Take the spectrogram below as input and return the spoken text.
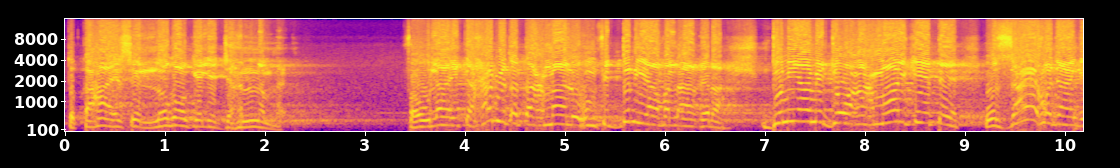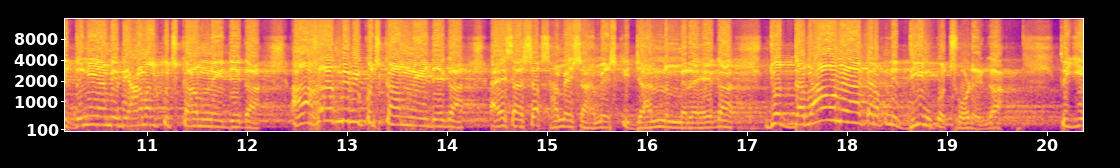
تو کہا ایسے لوگوں کے لیے جہنم ہے؟ فَأُولَئِكَ حَبِطَتْ أَعْمَالُهُمْ فِي الدُّنْيَا وَالْآخِرَةِ دنیا میں جو اعمال کیے تھے وہ ضائع ہو جائیں گے، دنیا میں بھی عمل کچھ کام نہیں دے گا۔ آخرت میں نہیں دے گا۔ ایسا شخص ہمیشہ ہمیشہ کی جہنم میں رہے گا جو دباؤ میں آ کر اپنے دین کو چھوڑے گا۔ تو یہ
